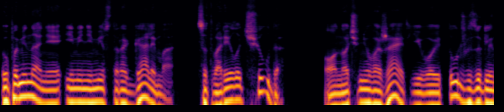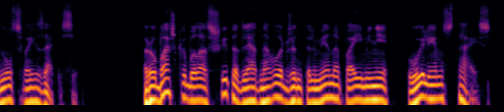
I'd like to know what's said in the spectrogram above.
Упоминание имени мистера Галима сотворило чудо. Он очень уважает его и тут же заглянул в свои записи. Рубашка была сшита для одного джентльмена по имени Уильям Стайс.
